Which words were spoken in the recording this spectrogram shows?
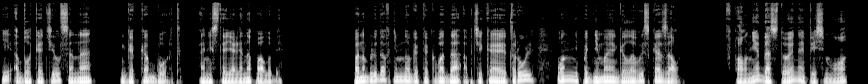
и облокотился на гакоборд. Они стояли на палубе. Понаблюдав немного, как вода обтекает руль, он, не поднимая головы, сказал, «Вполне достойное письмо.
